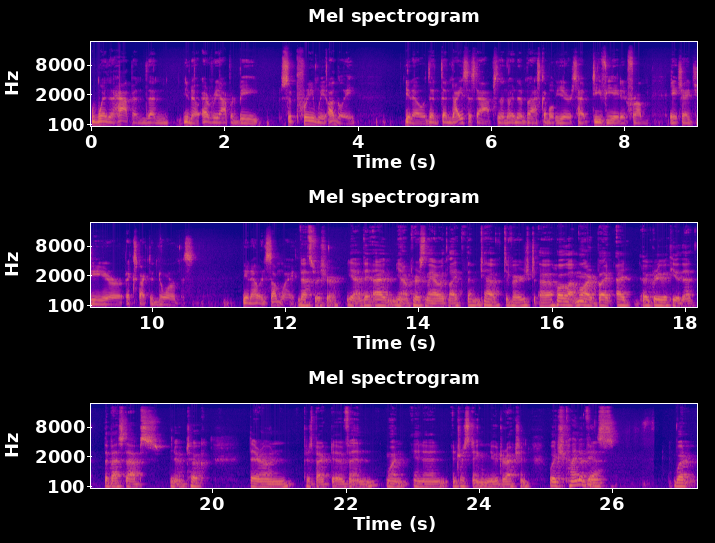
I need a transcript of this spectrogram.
when it happened, then you know every app would be supremely ugly you know the, the nicest apps in the, in the last couple of years have deviated from HIG or expected norms you know, in some way. That's for sure. Yeah, they, I, you know, personally, I would like them to have diverged a whole lot more, but I agree with you that the best apps, you know, took their own perspective and went in an interesting new direction, which kind of yeah. is what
